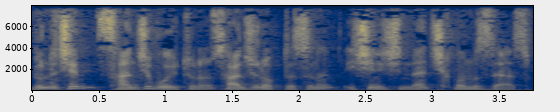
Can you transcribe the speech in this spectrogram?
Bunun için sancı boyutunu, sancı noktasının için içinden çıkmamız lazım.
